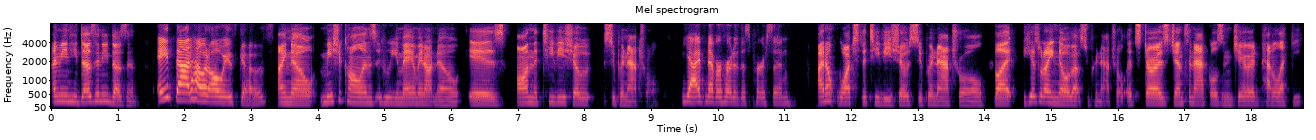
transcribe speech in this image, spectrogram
I mean, he does and he doesn't. Ain't that how it always goes? I know. Misha Collins, who you may or may not know, is on the TV show Supernatural. Yeah, I've never heard of this person. I don't watch the TV show Supernatural, but here's what I know about Supernatural. It stars Jensen Ackles and Jared Padalecki.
